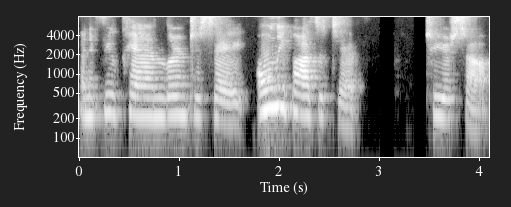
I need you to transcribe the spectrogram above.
And if you can learn to say only positive to yourself,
